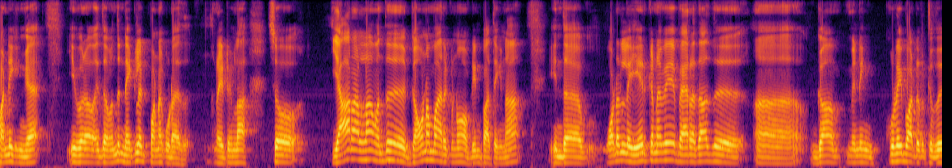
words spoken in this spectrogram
பண்ணிக்கோங்க. இவரை இதை வந்து நெக்லெக்ட் பண்ணக்கூடாது. ரைட்டுங்களா ஸோ யாரெல்லாம் வந்து கவனமாக இருக்கணும் அப்படின்னு பார்த்தீங்கன்னா இந்த உடலில் ஏற்கனவே வேறு ஏதாவது க மீனிங் குறைபாடு இருக்குது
